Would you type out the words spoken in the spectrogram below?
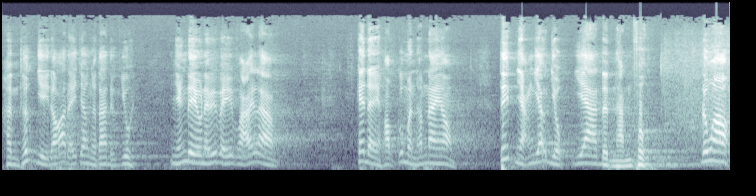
hình thức gì đó để cho người ta được vui. Những điều này quý vị phải là cái đề học của mình hôm nay không? Tiếp nhận giáo dục gia đình hạnh phúc. Đúng không?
